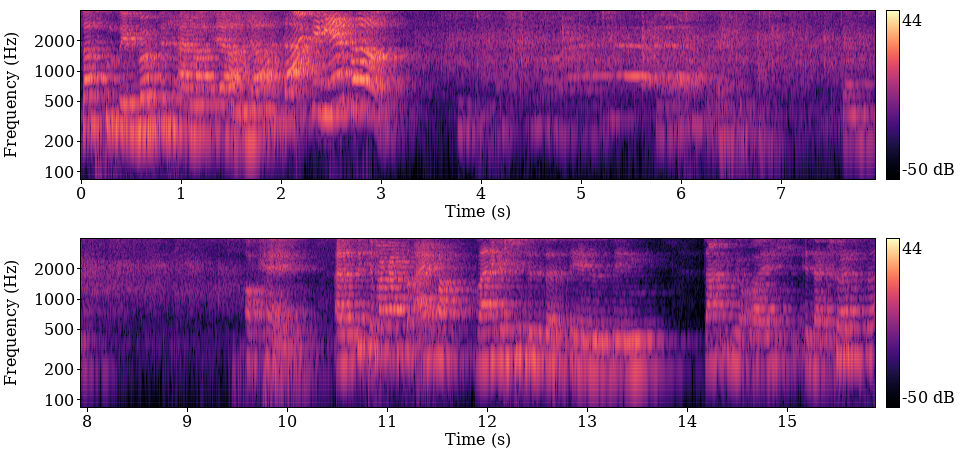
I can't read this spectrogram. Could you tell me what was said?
Lasst uns ihn wirklich einmal ehren, ja? Danke, Jesus! Okay, also es ist nicht immer ganz so einfach, seine Geschichte zu erzählen. Deswegen danken wir euch in der Kürze.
